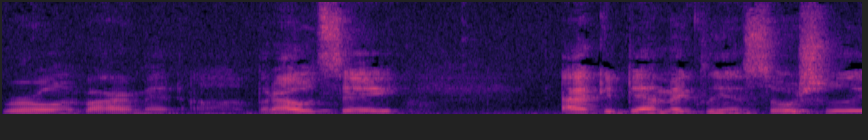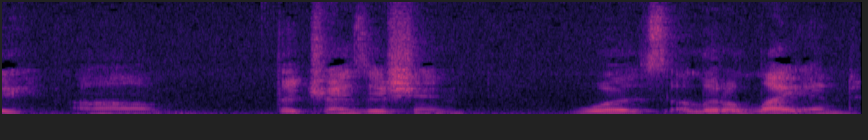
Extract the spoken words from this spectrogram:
rural environment. Uh, but I would say academically and socially, um, the transition was a little lightened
